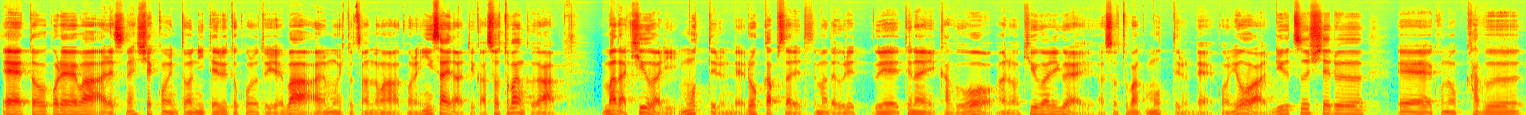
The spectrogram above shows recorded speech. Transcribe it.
えっ、と、これはあれですね、シェッコインと似てるところといえば、あれもう一つあるのは、これインサイダーっていうか、ソフトバンクが、まだ9割持ってるんで、ロックアップされててまだ売れ売れてない株をあの9割ぐらいソフトバンク持ってるんで、この要は流通してる、えーこの株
